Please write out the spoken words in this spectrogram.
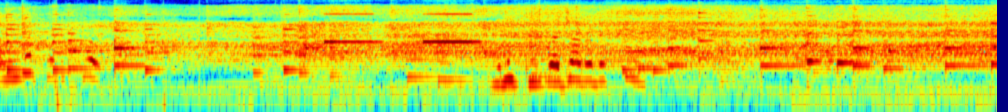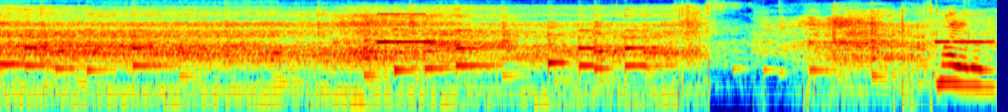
Onda polis yok. Bunun pizzacı arabası yok. Bu?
